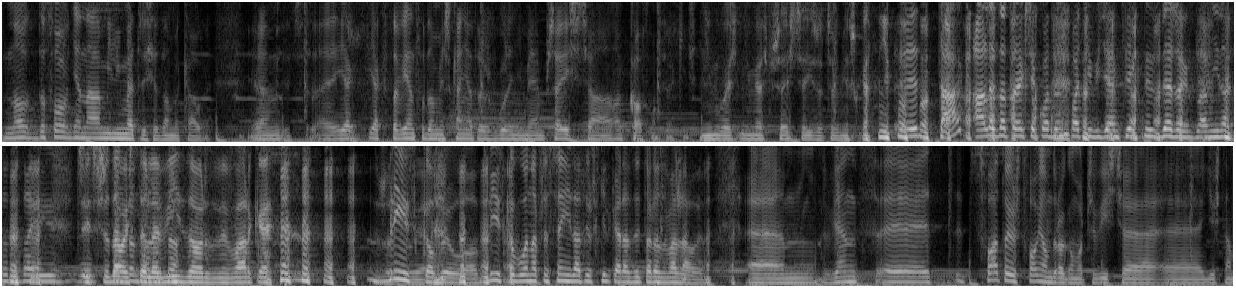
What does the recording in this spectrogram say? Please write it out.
no dosłownie na milimetry się zamykały. Więc e, jak, jak wstawiłem to do mieszkania, to już w ogóle nie miałem przejścia. No, kosmos jakiś. Nie, miałeś, nie miałeś przejścia i rzeczy w mieszkaniu. E, tak, ale za to jak się kładłem spać i widziałem piękny zderzak z laminatu tutaj. Czyli sprzedałeś to- to- to- telewizor, zmywarkę. Blisko było, blisko było na przestrzeni lat, już kilka razy to rozważałem. Em, więc cła to już swoją drogą oczywiście gdzieś tam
